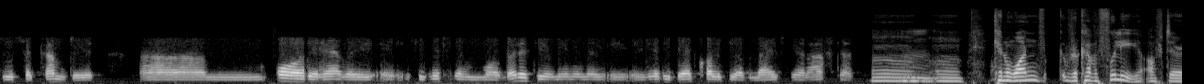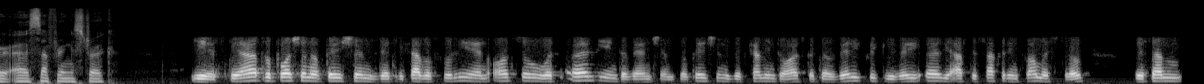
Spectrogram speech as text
do succumb to it um, or they have a, a, significant morbidity, meaning a, a, very bad quality of life thereafter. Mm, mm. Can one recover fully after uh, suffering a stroke? Yes, there are a proportion of patients that recover fully and also with early intervention. So patients that come into hospital very quickly, very early after suffering from a stroke, there's some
